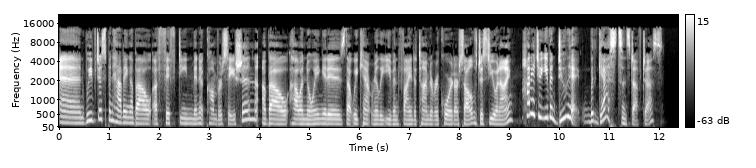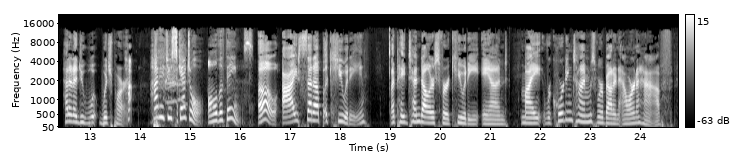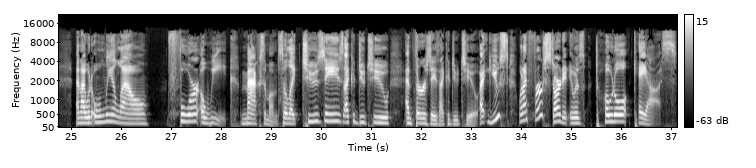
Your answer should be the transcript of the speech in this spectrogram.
And we've just been having about a 15 minute conversation about how annoying it is that we can't really even find a time to record ourselves, just you and I. How did you even do it with guests and stuff, Jess? How did I do wh- which part? How, how did you schedule all the things? Oh, I set up Acuity. I paid ten dollars for Acuity, and my recording times were about an hour and a half, and I would only allow four a week maximum. So like Tuesdays I could do two, and Thursdays I could do two. I used when I first started, it was total chaos.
